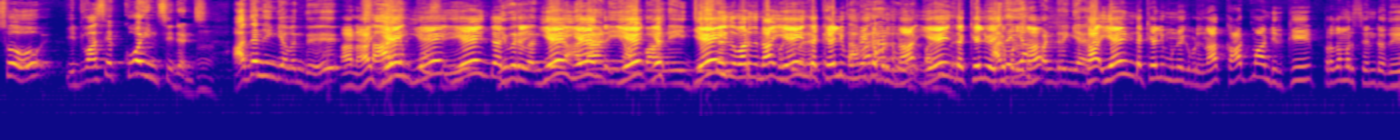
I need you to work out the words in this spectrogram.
So it was a coincidence அத நீங்க வந்து ஆனா ஏன் ஏன் ஏன் இந்த ஏன் ஏன் ஏன் இது வருதுன்னா ஏன் இந்த கேள்வி முன்வைக்கப்படுதுன்னா ஏன் இந்த கேள்வி வைக்கப்படுதுன்னா ஏன் இந்த கேள்வி முன்வைக்கப்படுதுன்னா காட்மாண்டிற்கு பிரதமர் சென்றது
